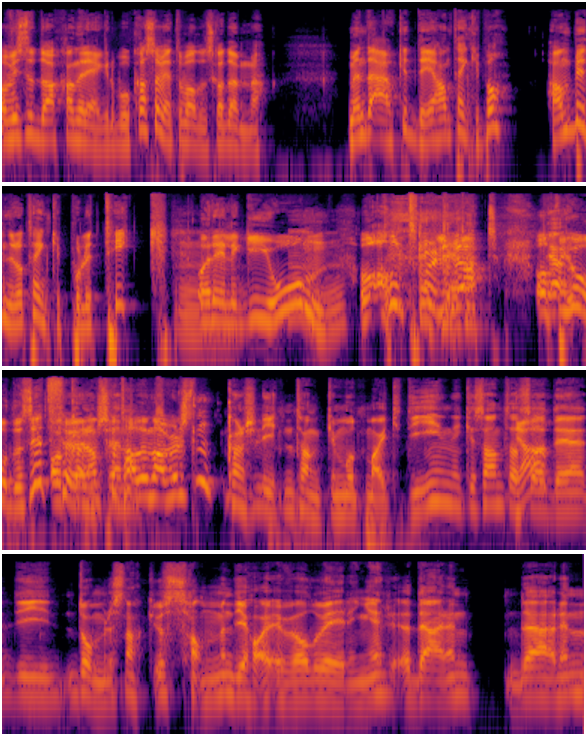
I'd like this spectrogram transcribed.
Og hvis du da kan regelboka, så vet du hva du skal dømme. Men det er jo ikke det han tenker på. Han begynner å tenke politikk og religion og alt mulig rart oppi Ja, hodet sitt og før han skal ta den avgjørelsen. Kanskje en liten tanke mot Mike Dean. ikke sant? Altså, Ja. det, de Dommere snakker jo sammen, de har evalueringer. Det er en, det er en,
